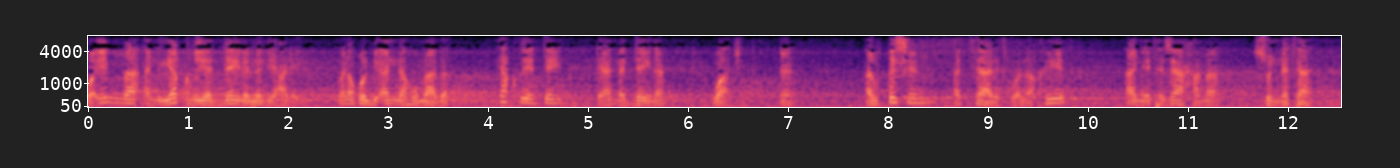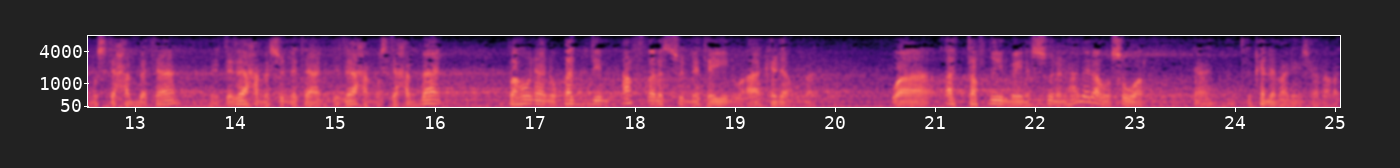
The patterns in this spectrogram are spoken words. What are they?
وإما أن يقضي الدين الذي عليه. ونقول بأنه ماذا؟ يقضي الدين لأن الدين واجب. القسم الثالث والأخير أن يتزاحم سنتان مستحبتان يتزاحم سنتان يتزاحم مستحبان فهنا نقدم أفضل السنتين وآكدهما. والتفضيل بين السنن هذا له صور. يعني نتكلم عليه إن شاء الله غدا.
